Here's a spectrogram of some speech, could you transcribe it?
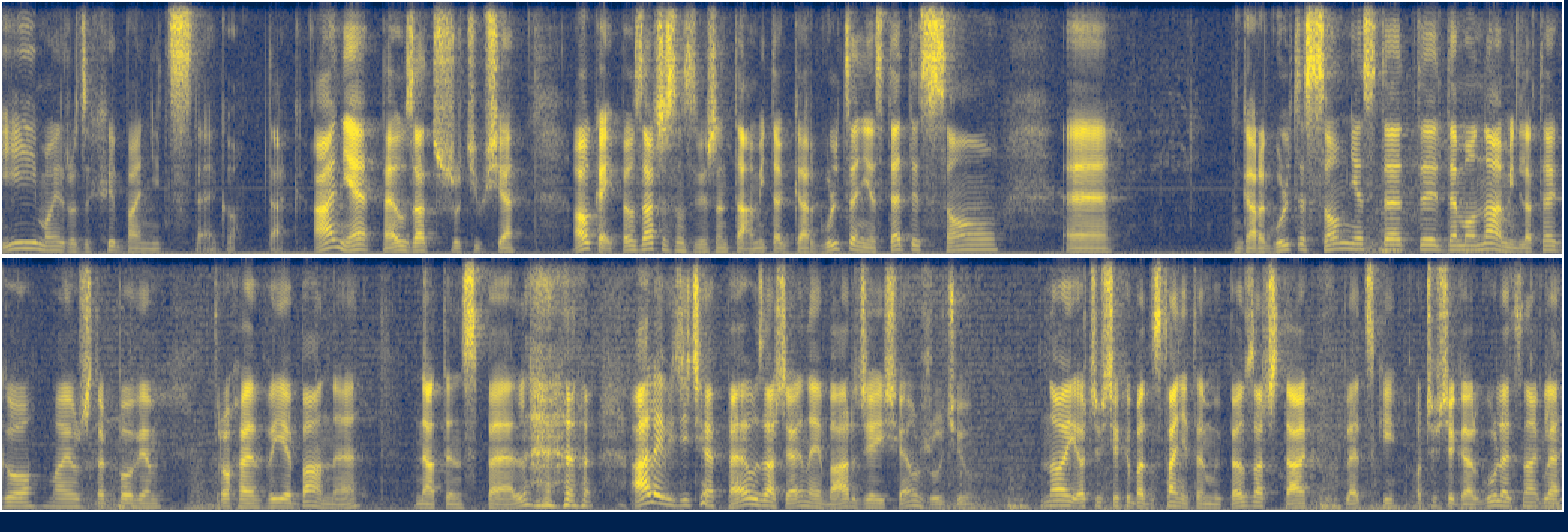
I moi drodzy, chyba nic z tego. Tak. A nie, pełzacz rzucił się. Okej, pełzacze są zwierzętami, tak, gargulce niestety są... E, gargulce są niestety demonami, dlatego mają, że tak powiem, trochę wyjebane na ten spell. Ale widzicie, pełzacz jak najbardziej się rzucił. No i oczywiście chyba dostanie ten mój pełzacz, tak, w plecki. Oczywiście gargulec nagle.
